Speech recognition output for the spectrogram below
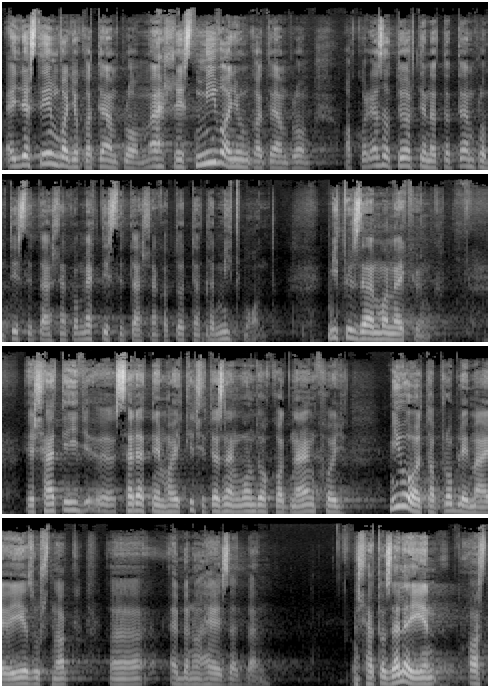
egyrészt én vagyok a templom, másrészt mi vagyunk a templom, akkor ez a történet a templom tisztításnak, a megtisztításnak a története mit mond? Mit üzen ma nekünk? És hát így szeretném, ha egy kicsit ezen gondolkodnánk, hogy mi volt a problémája Jézusnak ebben a helyzetben. És hát az elején azt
